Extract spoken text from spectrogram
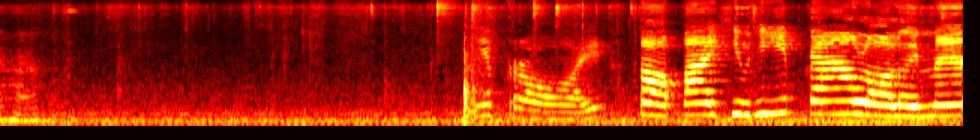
นะคะ เรียบร้อย ต่อไปคิวที่29รอเลยแม่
